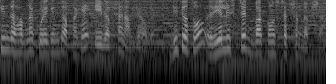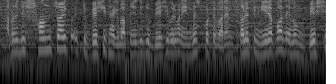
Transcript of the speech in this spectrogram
চিন্তা ভাবনা করে কিন্তু আপনাকে এই ব্যবসায় নামতে হবে। দ্বিতীয়ত রিয়েল ইস্টেট বা কনস্ট্রাকশন ব্যবসা। আপনার যদি সঞ্চয় একটু বেশি থাকে বা আপনি যদি একটু বেশি পরিমাণে ইনভেস্ট করতে পারেন, তাহলে একটি নিরাপদ এবং বেশি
